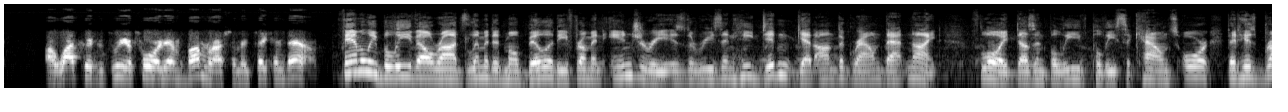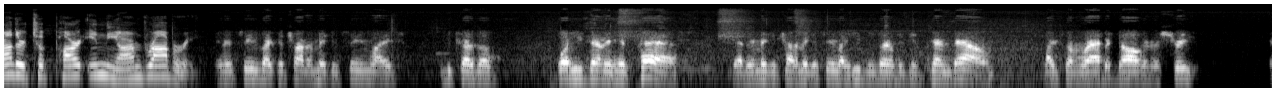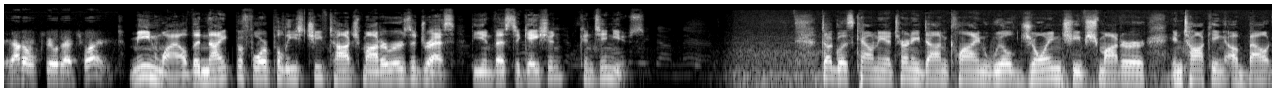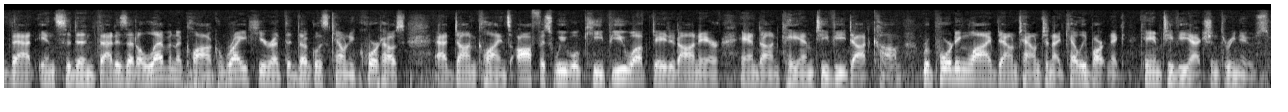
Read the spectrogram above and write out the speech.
Or why couldn't three or four of them bum rush him and take him down? Family believe Elrod's limited mobility from an injury is the reason he didn't get on the ground that night. Floyd doesn't believe police accounts or that his brother took part in the armed robbery. And it seems like they're trying to make it seem like because of what he's done in his past, that they're making trying to make it seem like he deserved to get gunned down like some rabid dog in the street. And I don't feel that's right. Meanwhile, the night before Police Chief Todd Schmaderer's address, the investigation continues. Douglas County Attorney Don Kleine will join Chief Schmaderer in talking about that incident. That is at 11 o'clock right here at the Douglas County Courthouse at Don Kleine's office. We will keep you updated on air and on KMTV.com. Reporting live downtown tonight, Kelly Bartnick, KMTV Action 3 News.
